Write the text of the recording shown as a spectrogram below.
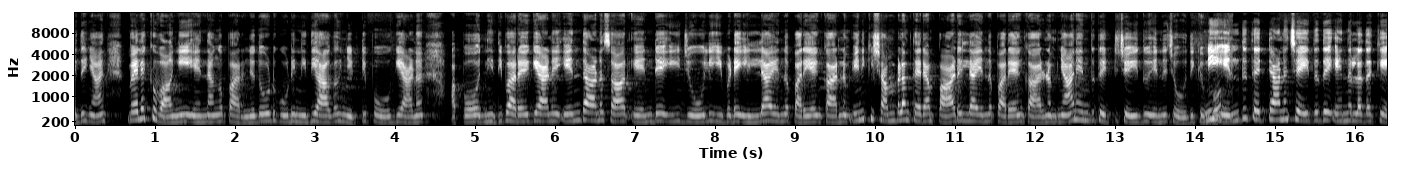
ഇത് ഞാൻ വിലക്ക് വാങ്ങി എന്നങ്ങ് പറഞ്ഞതോടുകൂടി നിധി ആകെ ഞെട്ടിപ്പോവുകയാണ്. അപ്പോൾ നിധി പറയുകയാണ് എന്താണ് സാർ എന്റെ ഈ ജോലി ഇവിടെ ഇല്ല എന്ന് പറയാൻ കാരണം? എനിക്ക് ശമ്പളം തരാൻ പാടില്ല എന്ന് പറയാൻ കാരണം. ഞാൻ എന്ത് തെറ്റ് ചെയ്തു എന്ന് ചോദിക്കും നീ എന്ത് തെറ്റാണ് ചെയ്തത് എന്നുള്ളതൊക്കെ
